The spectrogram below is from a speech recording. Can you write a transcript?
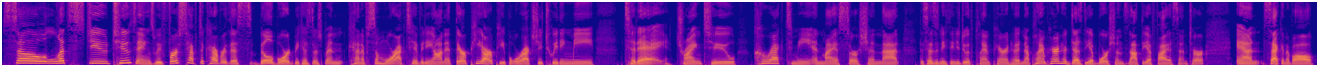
So let's do two things. We first have to cover this billboard because there's been kind of some more activity on it. Their PR people were actually tweeting me today trying to correct me in my assertion that this has anything to do with Planned Parenthood. Now, Planned Parenthood does the abortions, not the Afiya Center. And second of all,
